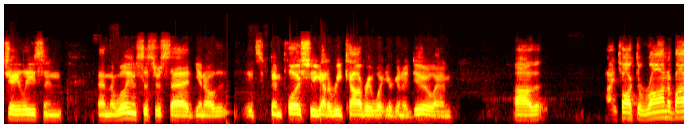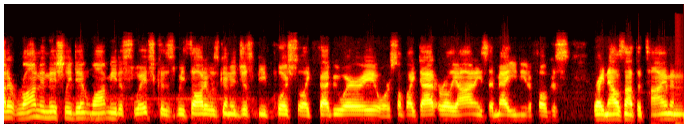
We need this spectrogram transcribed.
Jay Leeson and, and the Williams sisters said, you know, it's been pushed. So you got to recalibrate what you're going to do. And uh, I talked to Ron about it. Ron initially didn't want me to switch because we thought it was going to just be pushed to like February or something like that early on. He said, Matt, you need to focus. Right now is not the time. And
